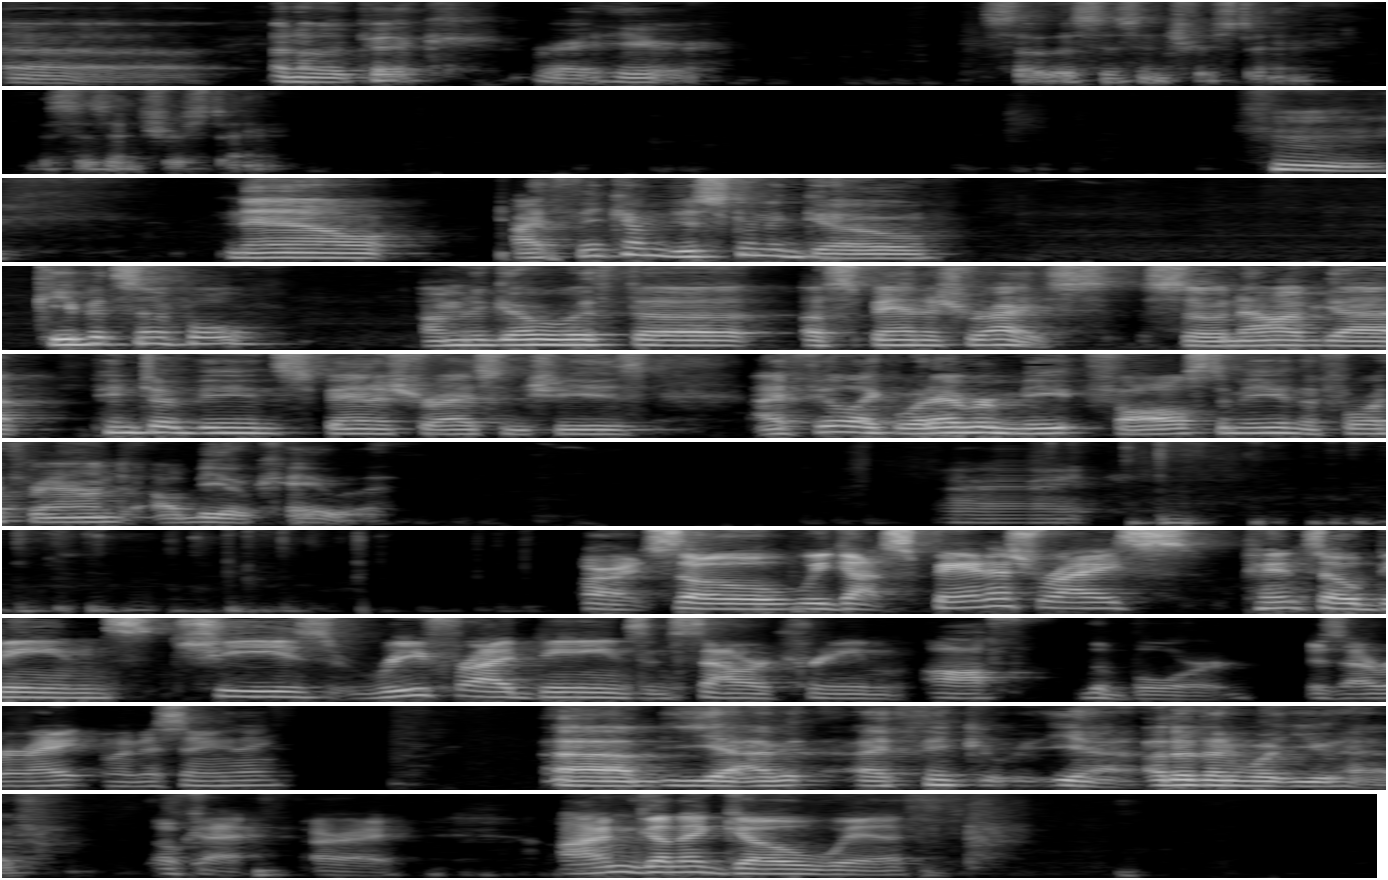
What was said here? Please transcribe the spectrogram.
uh, another pick right here. So this is interesting. This is interesting. Hmm. Now I think I'm just gonna go. Keep it simple. I'm gonna go with uh, a Spanish rice. So now I've got pinto beans, Spanish rice, and cheese. I feel like whatever meat falls to me in the fourth round, I'll be okay with. All right. All right. So we got Spanish rice, pinto beans, cheese, refried beans, and sour cream off the board. Is that right? Am I missing anything? Um, yeah, I, I think yeah. Other than what you have, Okay. All right. I'm gonna go with.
